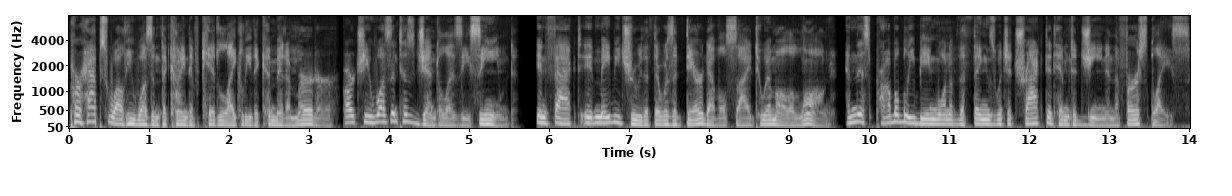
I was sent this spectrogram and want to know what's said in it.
Perhaps while he wasn't the kind of kid likely to commit a murder, Archie wasn't as gentle as he seemed. In fact, it may be true that there was a daredevil side to him all along, and this probably being one of the things which attracted him to Jean in the first place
